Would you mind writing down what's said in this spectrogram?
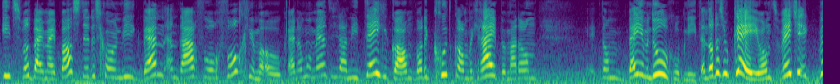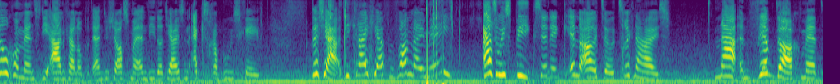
iets wat bij mij past. Dit is gewoon wie ik ben en daarvoor volg je me ook. En op het moment dat je daar niet tegen kan, wat ik goed kan begrijpen, maar dan, dan ben je mijn doelgroep niet. En dat is oké, want weet je, ik wil gewoon mensen die aangaan op het enthousiasme en die dat juist een extra boost geeft. Dus ja, die krijg je even van mij mee. As we speak zit ik in de auto terug naar huis na een VIP-dag met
